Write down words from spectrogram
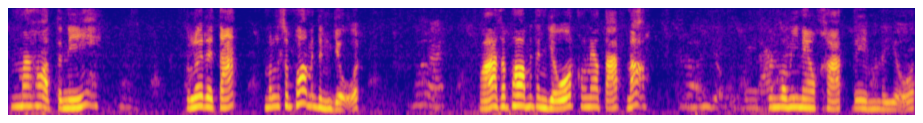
มันมาหอดแต่นี้ ก็เลยได้ตัด มันเฉพาะมันถึงโยดเมื่อไร ว่าเฉพาะมันถึงโยดของแนวตัดเนาะมันอยู่เด้มันบ่มีแนวคัดเด้มันเลยโยด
